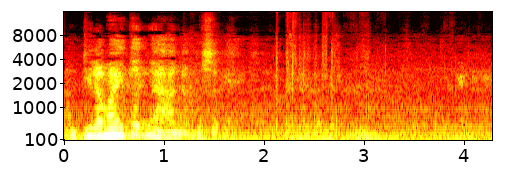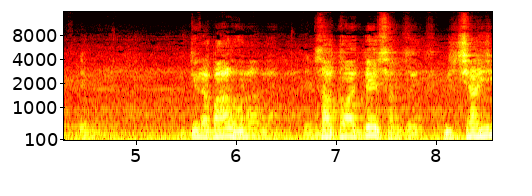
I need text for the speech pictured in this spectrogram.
आणि तिला माहीतच नाही हा नपुसक आहे. तिला बाळ होणार नाही. सातवा अध्याय सांगतोय. इच्छा ही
